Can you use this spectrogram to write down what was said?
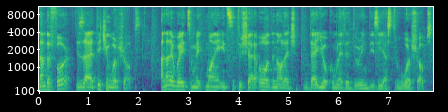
Number 4 is uh, teaching workshops. Another way to make money is to share all the knowledge that you accumulated during these years through workshops.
